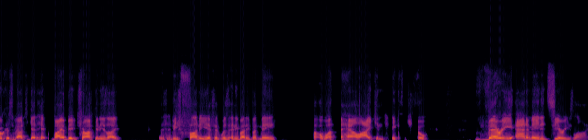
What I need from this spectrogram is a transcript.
Joker's about to get hit by a big truck and he's like, This would be funny if it was anybody but me. Oh, what the hell? I can take the show. Very animated series line.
